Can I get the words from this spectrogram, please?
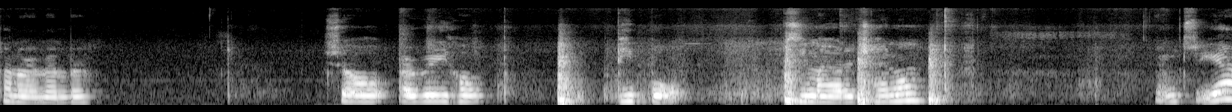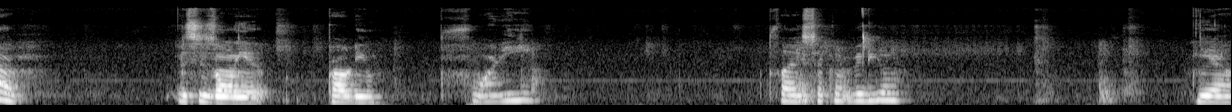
I don't remember. So I really hope people see my other channel. And so yeah, this is only a probably 45 second video. Yeah.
